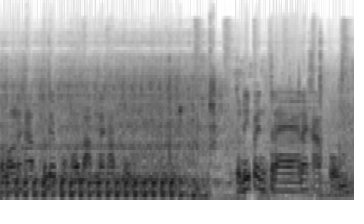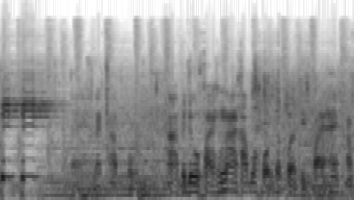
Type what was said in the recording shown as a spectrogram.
ระวังนะครับเขาเรียกปุ่มออฟรันนะครับผมตัวนี้เป็นแตรนะครับ ผมแตรนะครับผมอ่าไปดูไฟข้างหน้าครับว่าผมจะเปิดติดไฟให้ครับ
